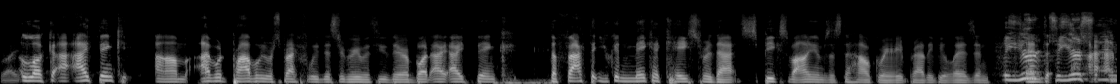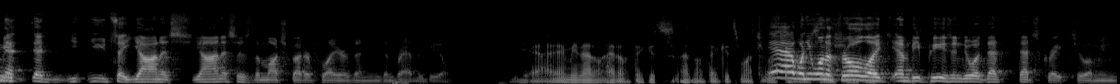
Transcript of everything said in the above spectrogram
Right. Look, I, I think um, I would probably respectfully disagree with you there, but I, I think the fact that you can make a case for that speaks volumes as to how great Bradley Beal is. And So you're and so you're I- I saying mean- that, that you'd say Giannis Giannis is the much better player than than Bradley Beal. yeah, I mean, I don't, I don't think it's, I don't think it's much. Of Yeah, when you want to throw like MVPs into it, that that's great too. I mean,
